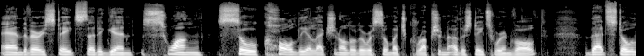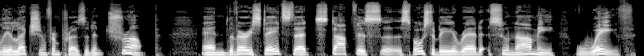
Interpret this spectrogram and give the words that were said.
And the very states that, again, swung so called the election, although there was so much corruption, other states were involved, that stole the election from President Trump. And the very states that stopped this uh, supposed to be a red tsunami wave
